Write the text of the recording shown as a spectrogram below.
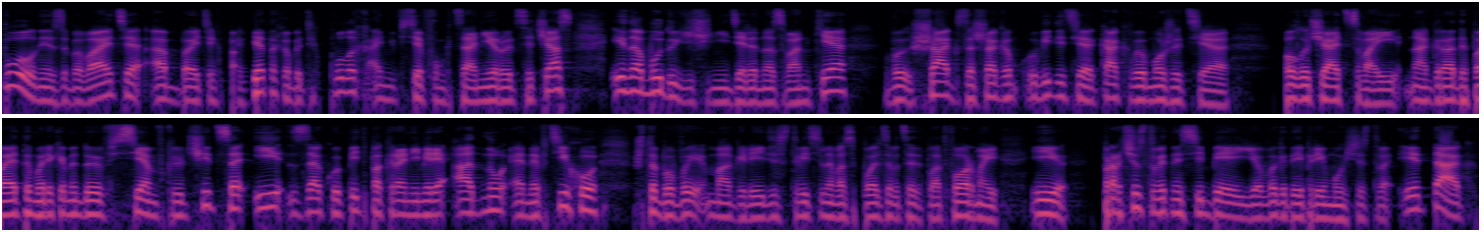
Pool. Не забывайте об этих пакетах, об этих пулах. Они все функционируют сейчас. И на будущей неделе на звонке вы шаг за шагом увидите, как вы можете получать свои награды. Поэтому рекомендую всем включиться и закупить, по крайней мере, одну NFT, чтобы вы могли действительно воспользоваться этой платформой и прочувствовать на себе ее выгоды и преимущества. Итак,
